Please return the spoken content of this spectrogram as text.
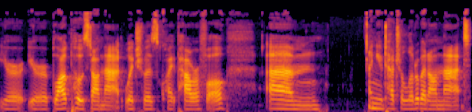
your your blog post on that, which was quite powerful. Um, and you touch a little bit on that.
